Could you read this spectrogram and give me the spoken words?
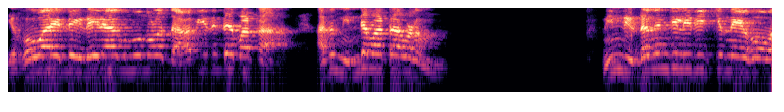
യഹോവ എന്റെ ഇടയിലാകുന്നു എന്നുള്ള ദാവീദിന്റെ പാട്ടാ. അത് നിന്റെ പാട്ടാവണം. നിന്റെ ഇടനെഞ്ചിലിരിക്കുന്ന യഹോവ.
